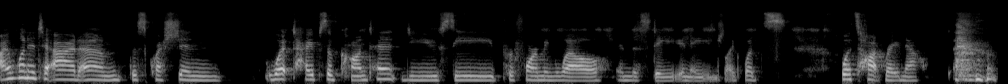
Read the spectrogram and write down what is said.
I wanted to add um, this question what types of content do you see performing well in this day and age? Like what's what's hot right now?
